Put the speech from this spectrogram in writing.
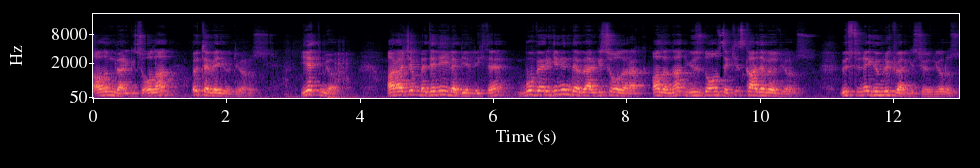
alım vergisi olan ÖTV'yi ödüyoruz. Yetmiyor. Aracın bedeliyle birlikte bu verginin de vergisi olarak alınan %18 KDV ödüyoruz. Üstüne gümrük vergisi ödüyoruz.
